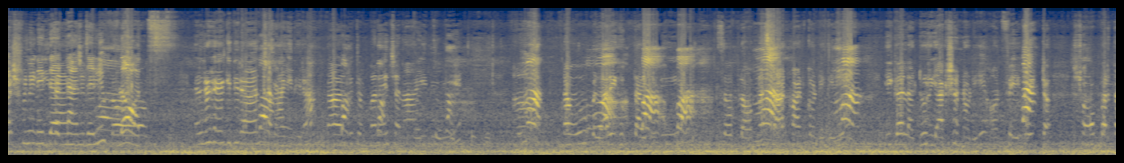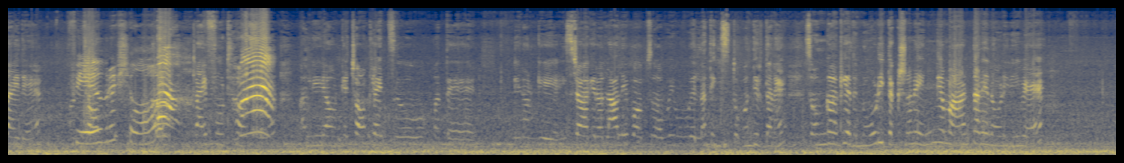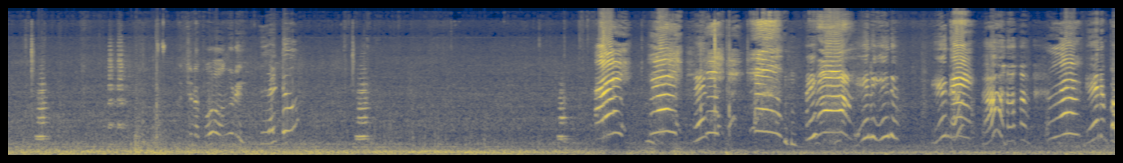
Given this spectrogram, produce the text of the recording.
Ashwini Geetanjali blogs ಎಲ್ಲರೂ ಹೇಗಿದ್ದೀರಾ? ಚೆನ್ನಾಗಿದ್ದೀರಾ? ನಾವೆಲ್ಲರೂ ತುಂಬಾನೇ ಚೆನ್ನಾಗಿದ್ದೀವಿ. ನಾವು ಬಳ್ಳಾರಿಗೆ ಹೋಗ್ತಾ ಇದ್ದೀವಿ. ಸೊ ನ ಸ್ಟಾರ್ಟ್ ಮಾಡ್ಕೊಂಡಿದ್ದೀವಿ ಈಗ ಲಡ್ಡು ರಿಯಾಕ್ಷನ್ ನೋಡಿ. ಅವ್ನ ಫೇವ್ರೆಟ್ ಶಾಪ್ ಬರ್ತಾ ಇದೆ. ಫೇವ್ರೆಟ್ ಶಾಪ್ ಡ್ರೈ ಫ್ರೂಟ್ಸ್ ಅಲ್ಲಿ ಅವನಿಗೆ ಚಾಕ್ಲೇಟ್ಸು ಮತ್ತೆ ಏನವ್ನಿಗೆ ಇಷ್ಟ ಆಗಿರೋ ಲಾಲಿಪಾಪ್ಸ್ ಅವು ಇವು ಎಲ್ಲ ಥಿಂಗ್ಸ್ ತೊಗೊಂಡಿರ್ತಾನೆ. ಸೊ ಹಂಗಾಗಿ ಅದನ್ನ ನೋಡಿದ ತಕ್ಷಣ ಹೆಂಗೆ ಮಾಡ್ತಾನೆ ನೋಡಿ ನೀವೇ ಚಿನ್ನಪ್ಪ ಅಂಗಡಿ ಲಡ್ಡು ಏನು ಏನು ಏನು ಆ, ಏನಪ್ಪ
